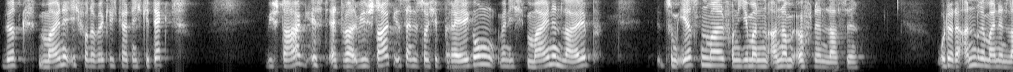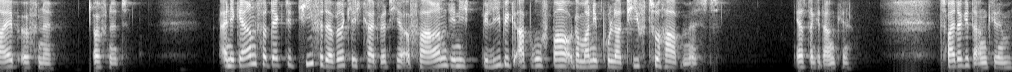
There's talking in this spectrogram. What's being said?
wird, meine ich, von der Wirklichkeit nicht gedeckt. Wie stark ist etwa, wie stark ist eine solche Prägung, wenn ich meinen Leib zum ersten Mal von jemandem anderem öffnen lasse oder der andere meinen Leib öffne? Öffnet. Eine gern verdeckte Tiefe der Wirklichkeit wird hier erfahren, die nicht beliebig abrufbar oder manipulativ zu haben ist. Erster Gedanke. Zweiter Gedanke.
